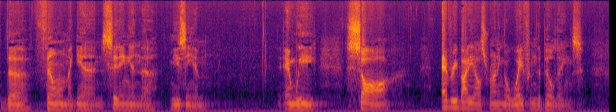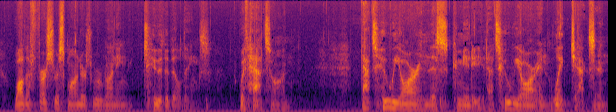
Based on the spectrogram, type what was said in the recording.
the film again sitting in the museum. And we saw everybody else running away from the buildings while the first responders were running to the buildings with hats on. That's who we are in this community. That's who we are in Lake Jackson.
